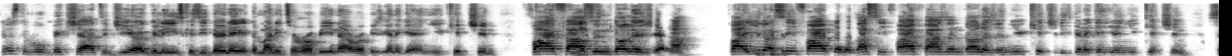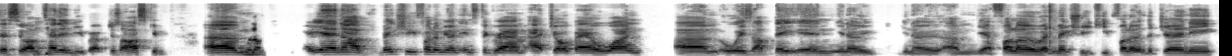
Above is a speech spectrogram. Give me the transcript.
First of all, big shout out to Gio Galeese because he donated the money to Robbie. Now Robbie's going to get a new kitchen. $5,000, yeah. Five, you don't see five dollars. I see five thousand dollars. A new kitchen. He's gonna get you a new kitchen, Cecil. I'm telling you, bro. Just ask him. Um, yeah, now make sure you follow me on Instagram at Joel Beya One. Um, always updating. You know, you know. Um, yeah, follow and make sure you keep following the journey.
